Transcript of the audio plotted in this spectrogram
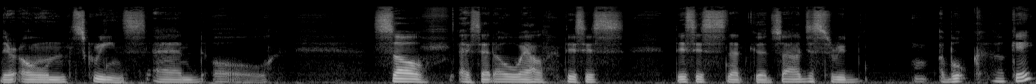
their own screens and oh so I said, "Oh well, this is this is not good." So I'll just read a book, okay?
